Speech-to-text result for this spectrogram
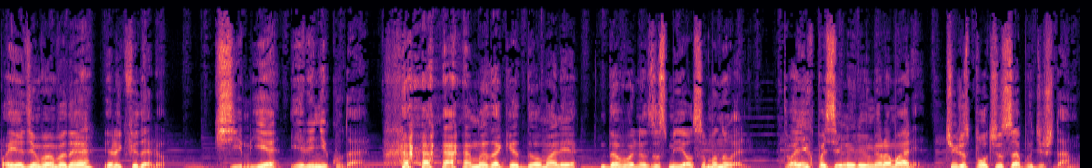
Поедем в МВД или к Фиделю? К семье или никуда? Ха-ха-ха, мы так и думали, довольно засмеялся Мануэль. Твоих поселили в Мирамаре. Через полчаса будешь там.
